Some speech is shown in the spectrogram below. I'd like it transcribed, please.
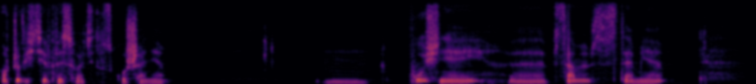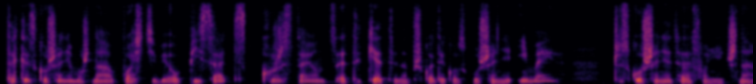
oczywiście wysłać to zgłoszenie. Mm, później w samym systemie takie zgłoszenie można właściwie opisać, korzystając z etykiety, przykład jako zgłoszenie e-mail czy zgłoszenie telefoniczne.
